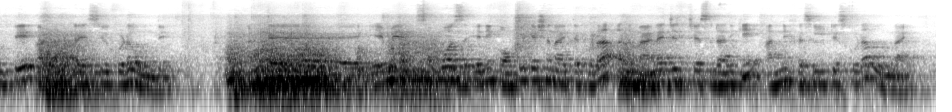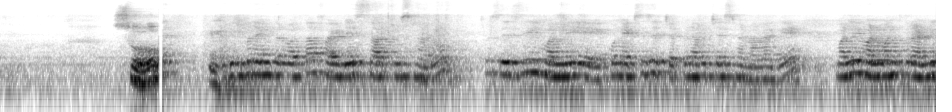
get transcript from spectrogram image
ఉంటే అడల్ట్ ఐసీయూ కూడా ఉంది. అంటే ఏమే సపోజ్ ఎనీ కాంప్లికేషన్ అయితే కూడా అది మేనేజ్ చేసడానికి అన్ని ఫెసిలిటీస్ కూడా ఉన్నాయి. సో డెలివరీ అయిన తర్వాత ఫైవ్ డేస్ సార్ చూసినారు. చూసేసి మళ్ళీ కొన్ని ఎక్సర్సైజ్ చెప్పినారు చేసినాను అలాగే. మళ్ళీ వన్ మంత్కి రండి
